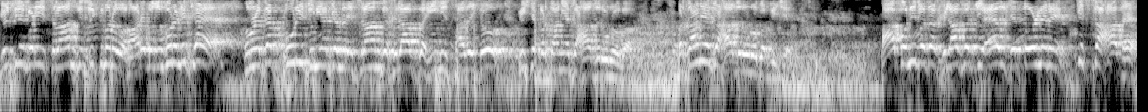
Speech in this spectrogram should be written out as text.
جو اتنی بڑی اسلام کی دشمن ہو، ہمارے بزرگوں نے لکھا ہے، انہوں نے کہا پوری دنیا کے اندر اسلام کے خلاف کہیں بھی سازش ہو، پیچھے برطانیہ کا ہاتھ ضرور ہوگا۔ برطانیہ کا ہاتھ ضرور ہوگا پیچھے۔ آپ کو نہیں پتا خلافت جو ہے، اسے توڑنے میں کس کا ہاتھ ہے؟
